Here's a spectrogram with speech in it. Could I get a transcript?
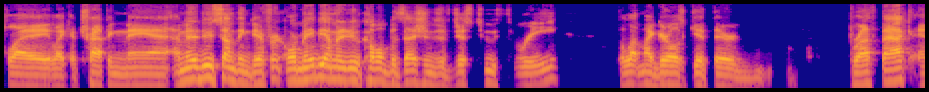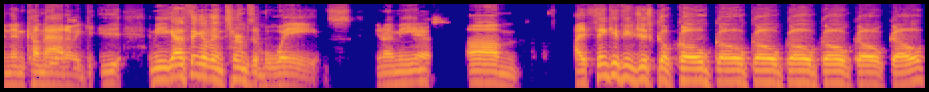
play like a trapping man. I'm going to do something different, or maybe I'm going to do a couple possessions of just two three to let my girls get their breath back and then come at them. I mean, you got to think of it in terms of waves. You know what I mean? Yes. Um, I think if you just go go go go go go go go,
